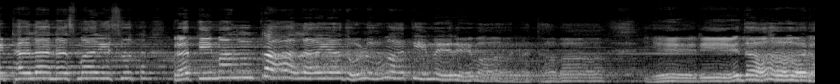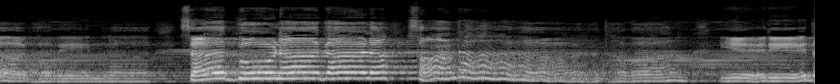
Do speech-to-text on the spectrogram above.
ವಿಠಲನ ಸ್ಮರಿಸುತ್ತ ಪ್ರತಿ ಮಂತ್ರಾಲಯದೊಳುವತಿ ಮೆರೆವ ಮೆರೆವಾರಥವ ಏರಿದ ರಾಘವೇಂದ್ರ, ಸದ್ಗುಣಗಳ ಸಾಂದ್ರ ರಥವ ಏರಿದ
